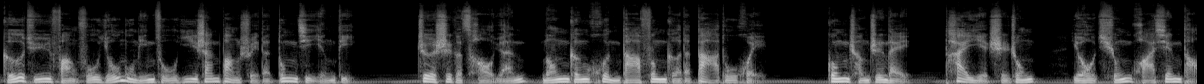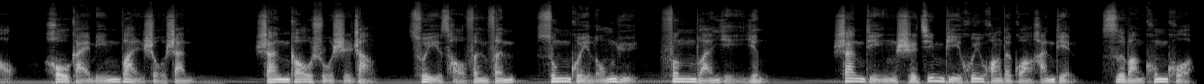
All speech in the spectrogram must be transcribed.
格局仿佛游牧民族依山傍水的冬季营地。这是个草原农耕混搭风格的大都会。宫城之内，太液池中有琼华仙岛，后改名万寿山，山高数十丈，翠草纷纷，松桂浓郁，峰峦隐映。山顶是金碧辉煌的广寒殿，四望空阔，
